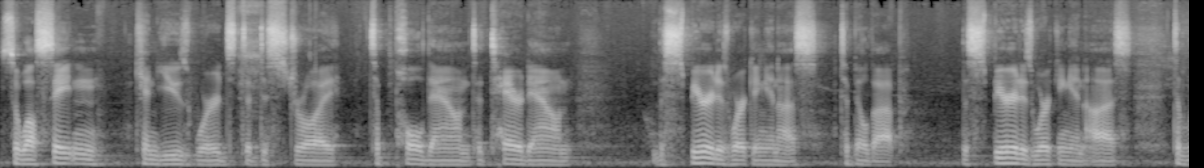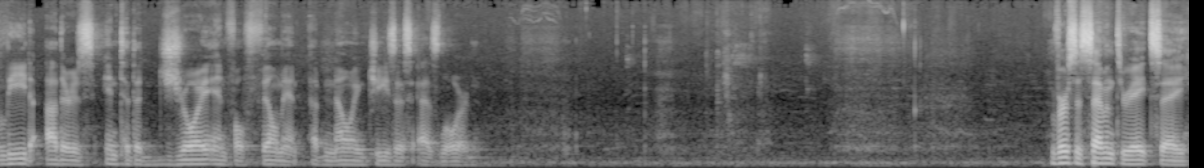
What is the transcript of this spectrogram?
So while Satan can use words to destroy, to pull down, to tear down, the Spirit is working in us to build up. The Spirit is working in us to lead others into the joy and fulfillment of knowing Jesus as Lord. Verses 7 through 8 say,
